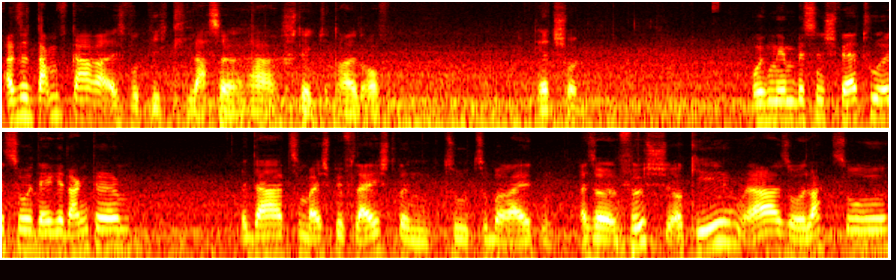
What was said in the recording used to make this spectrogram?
also Dampfgarer ist wirklich klasse. Ja, steht total drauf. Jetzt schon. Wo ich mir ein bisschen schwer tue, ist so der Gedanke, da zum Beispiel Fleisch drin zuzubereiten. Also Fisch, okay, ja, so Lachs, so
